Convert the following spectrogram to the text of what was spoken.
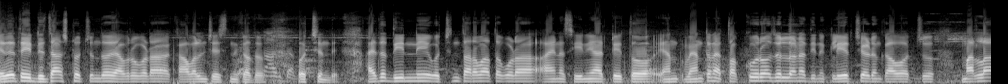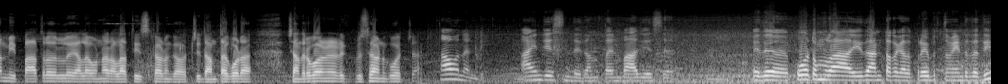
ఏదైతే ఈ డిజాస్టర్ వచ్చిందో ఎవరు కూడా కావాలని చేసింది కాదు వచ్చింది. అయితే దీన్ని వచ్చిన తర్వాత కూడా ఆయన సీనియారిటీతో వెంటనే తక్కువ రోజుల్లోనే దీన్ని క్లియర్ చేయడం కావచ్చు మరలా మీ పాత రోజుల్లో ఎలా ఉన్నారో అలా తీసుకురావడం కావచ్చు ఇదంతా కూడా చంద్రబాబు నాయుడు కృషి అనుకోవచ్చా అవునండి. ఆయన చేసింది ఇదంతా ఆయన బాగా చేశారు. ఇది కూటమి ఇది అంటారు కదా ప్రభుత్వం ఏంటిది అది?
